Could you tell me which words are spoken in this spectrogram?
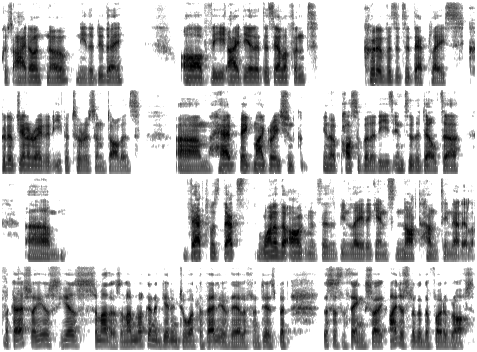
because I don't know, neither do they, of the idea that this elephant could have visited that place, could have generated ecotourism dollars, um, had big migration, you know, possibilities into the delta, um, that was that's one of the arguments that has been laid against not hunting that elephant. Okay, so here's here's some others, and I'm not going to get into what the value of the elephant is, but this is the thing. So I just look at the photographs,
